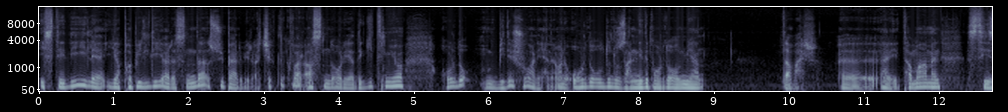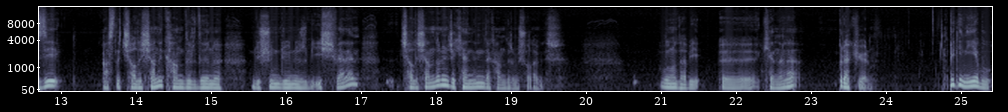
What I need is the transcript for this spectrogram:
istediğiyle yapabildiği arasında süper bir açıklık var. Aslında oraya da gitmiyor. Orada bir de şu var yani hani orada olduğunu zannedip orada olmayan da var. E, hani tamamen sizi aslında çalışanı kandırdığını düşündüğünüz bir işveren çalışandan önce kendini de kandırmış olabilir. Bunu da bir e, kenara bırakıyorum. Peki niye bu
